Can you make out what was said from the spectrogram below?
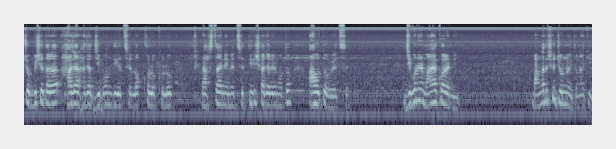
চব্বিশে তারা হাজার হাজার জীবন দিয়েছে, লক্ষ লক্ষ লোক রাস্তায় নেমেছে, তিরিশ হাজারের মতো আহত হয়েছে। জীবনের মায়া করেনি। বাংলাদেশের জন্যই তো নাকি?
